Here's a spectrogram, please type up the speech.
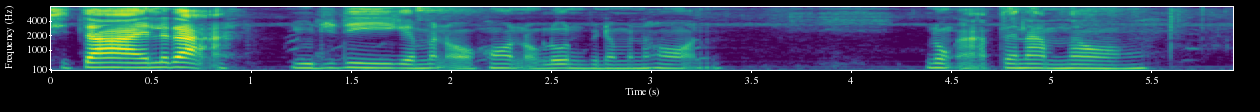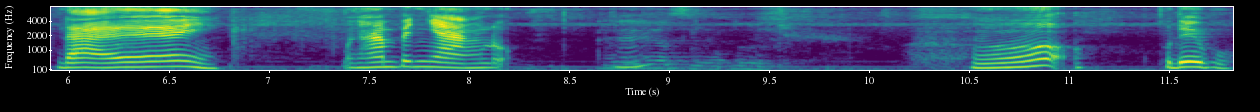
สิตายแล้วด่าอยู่ดีๆแกมันออกหอนออกลนพี่น้องมันหอน ลงอาบแต่น้ำนอง ได้เอ้ยบางครั้งเป็นยังลูกเฮ้อผู้เด้ผู้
